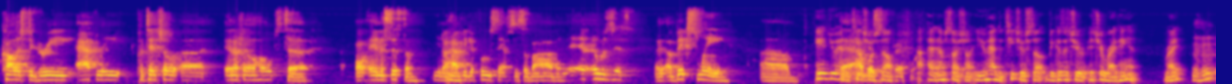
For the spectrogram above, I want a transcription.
college degree, athlete, potential uh, NFL hopes to in the system, you know, having to get food stamps to survive. And it, it was just a, a big swing. Um, And you had to teach yourself. I, I'm sorry, Shaun. You had to teach yourself because it's your it's your right hand, right? Mm-hmm.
